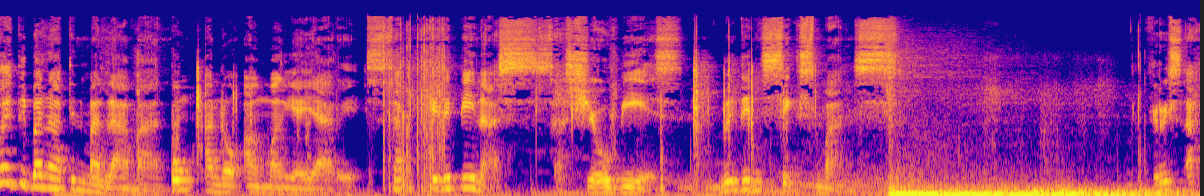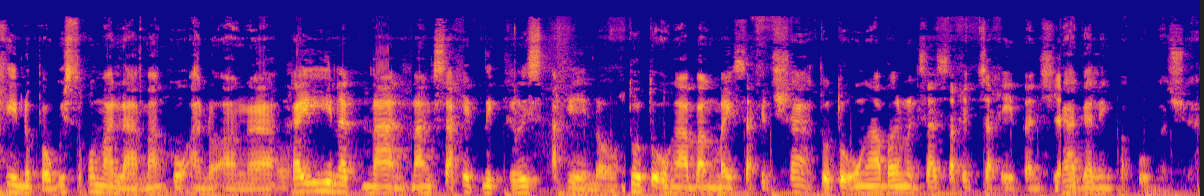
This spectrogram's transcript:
pwede ba natin malaman kung ano ang mangyayari sa Pilipinas, sa showbiz, within 6 months? Chris Aquino po, gusto ko malaman kung ano ang uh, kahihinatnan ng sakit ni Chris Aquino. Totoo nga bang may sakit siya? Totoo nga bang nagsasakit-sakitan siya? Gagaling pa po ba siya?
